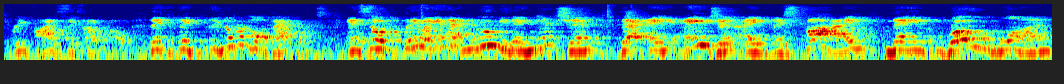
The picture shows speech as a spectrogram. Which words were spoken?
three, five, six, I don't know. They, they, they numbered them all backwards. And so, but anyway, in that movie, they mentioned that a agent, a, a spy named Rogue One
